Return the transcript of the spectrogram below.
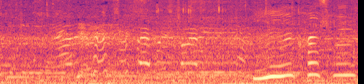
Merry Christmas, everybody. Merry Christmas.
